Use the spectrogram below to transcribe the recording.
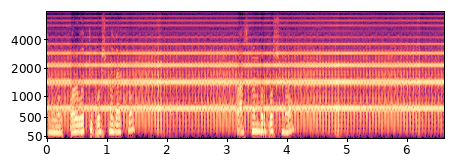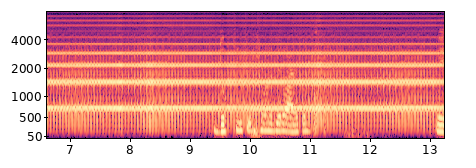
তো পরবর্তী প্রশ্ন দেখো। পাঁচ নম্বর প্রশ্ন। দক্ষিণ চব্বিশ পরগনা জেলার আয়তন এ।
